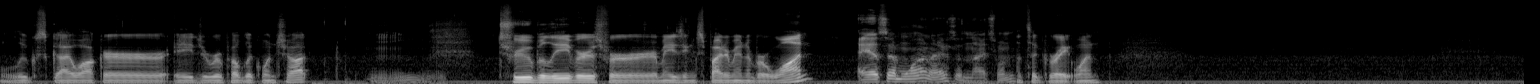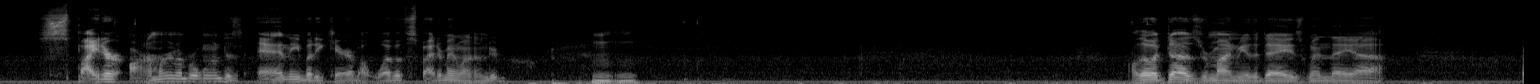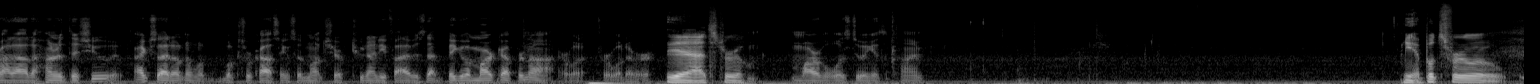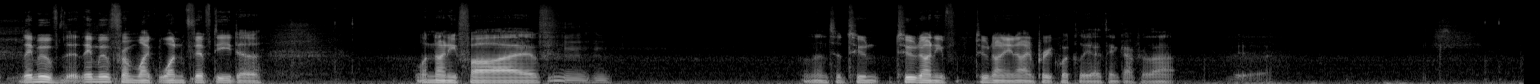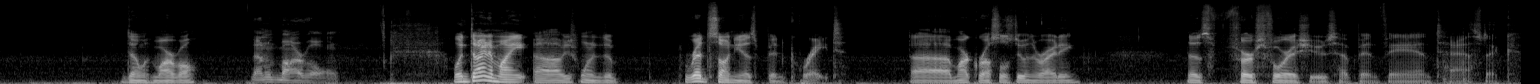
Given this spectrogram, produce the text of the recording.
Luke Skywalker, Age of Republic one shot. Hmm. True Believers for Amazing Spider Man number one. ASM one, that's a nice one. That's a great one. Spider Armor number one. Does anybody care about Web of Spider-Man 100? Mm-mm. Although it does remind me of the days when they uh, brought out a hundredth issue. Actually, I don't know what books were costing, so I'm not sure if 2.95 is that big of a markup or not, or what for whatever Yeah, that's true. Marvel was doing at the time. Yeah, books for they moved they moved from like 150 to 195 Mm-hmm. and then to 2 290 299 pretty quickly I think after that. Yeah. Done with Marvel. Done with Marvel. When Dynamite uh I just wanted to Red Sonja's been great. Uh Mark Russell's doing the writing. Those first four issues have been fantastic.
